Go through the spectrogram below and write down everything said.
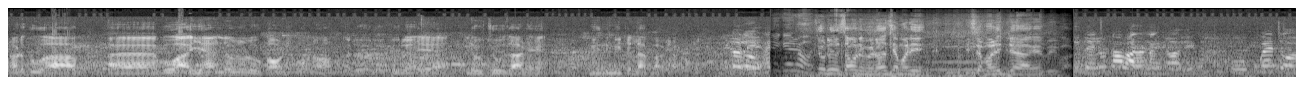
နောက်တစ်ခုကအဲကိုကအရန်အလုပ်လုပ်လို့ကောင်းတယ်ပေါ့နော်အဲ့လိုလိုသူလည်းအရန်အလုပ်ကြိုးစားတဲ့မင်းသမီးတစ်လက်ပါဗျာပြီးတော့လေနေခဲ့တော့ကျုပ်တို့စောင်းနေမယ်နော်ဆရာမလေး ဆရာမလေးပြန်လာခဲ့ပြီပါဒီတယ်လို့တော့ပါတော့နိုင်တော့လေဟိုကွဲကြော်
